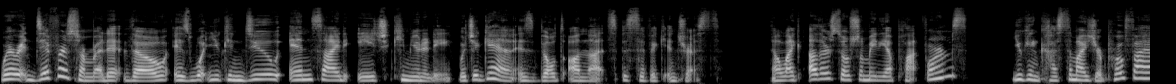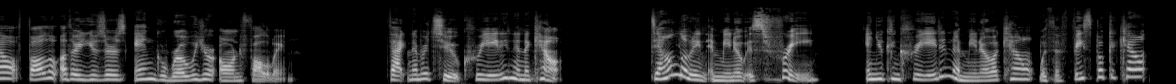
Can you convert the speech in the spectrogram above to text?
Where it differs from Reddit, though, is what you can do inside each community, which again is built on that specific interest. Now, like other social media platforms, you can customize your profile, follow other users, and grow your own following. Fact number two creating an account. Downloading Amino is free, and you can create an Amino account with a Facebook account,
